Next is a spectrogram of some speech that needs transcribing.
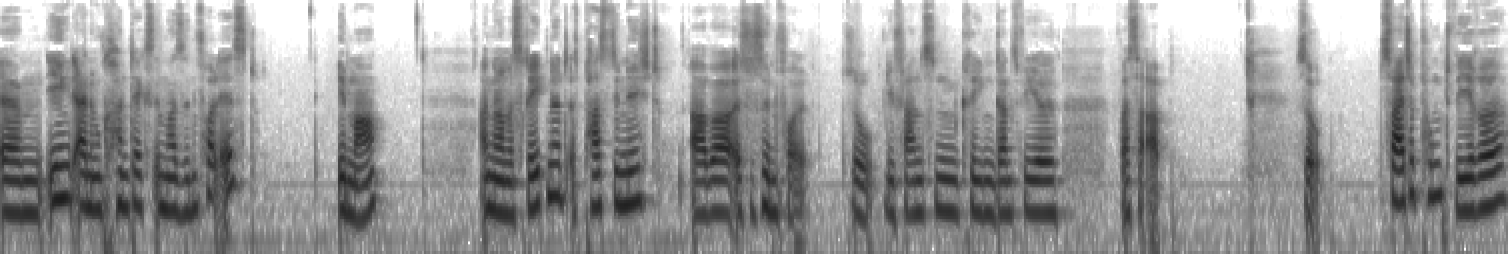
ähm, irgendeinem Kontext immer sinnvoll ist. Immer. Angenommen, es regnet, es passt dir nicht, aber es ist sinnvoll. So, die Pflanzen kriegen ganz viel Wasser ab. So, zweiter Punkt wäre,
